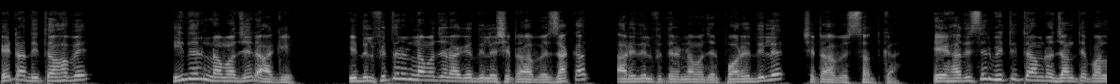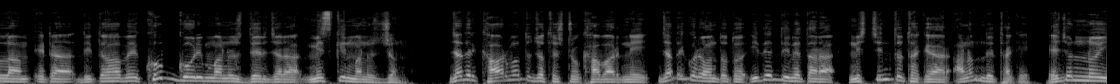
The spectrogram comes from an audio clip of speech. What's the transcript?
এটা দিতে হবে ঈদের নামাজের আগে। ঈদ উল ফিতরের নামাজের আগে দিলে সেটা হবে জাকাত, আর ঈদ উল ফিতরের নামাজের পরে দিলে সেটা হবে সদকা। এই হাদিসের ভিত্তিতে আমরা জানতে পারলাম, এটা দিতে হবে খুব গরিব মানুষদের যারা মিসকিন মানুষজন, যাদের খাওয়ার মতো যথেষ্ট খাবার নেই, যাতে করে অন্তত ঈদের দিনে তারা নিশ্চিন্ত থাকে আর আনন্দে থাকে। এজন্যই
